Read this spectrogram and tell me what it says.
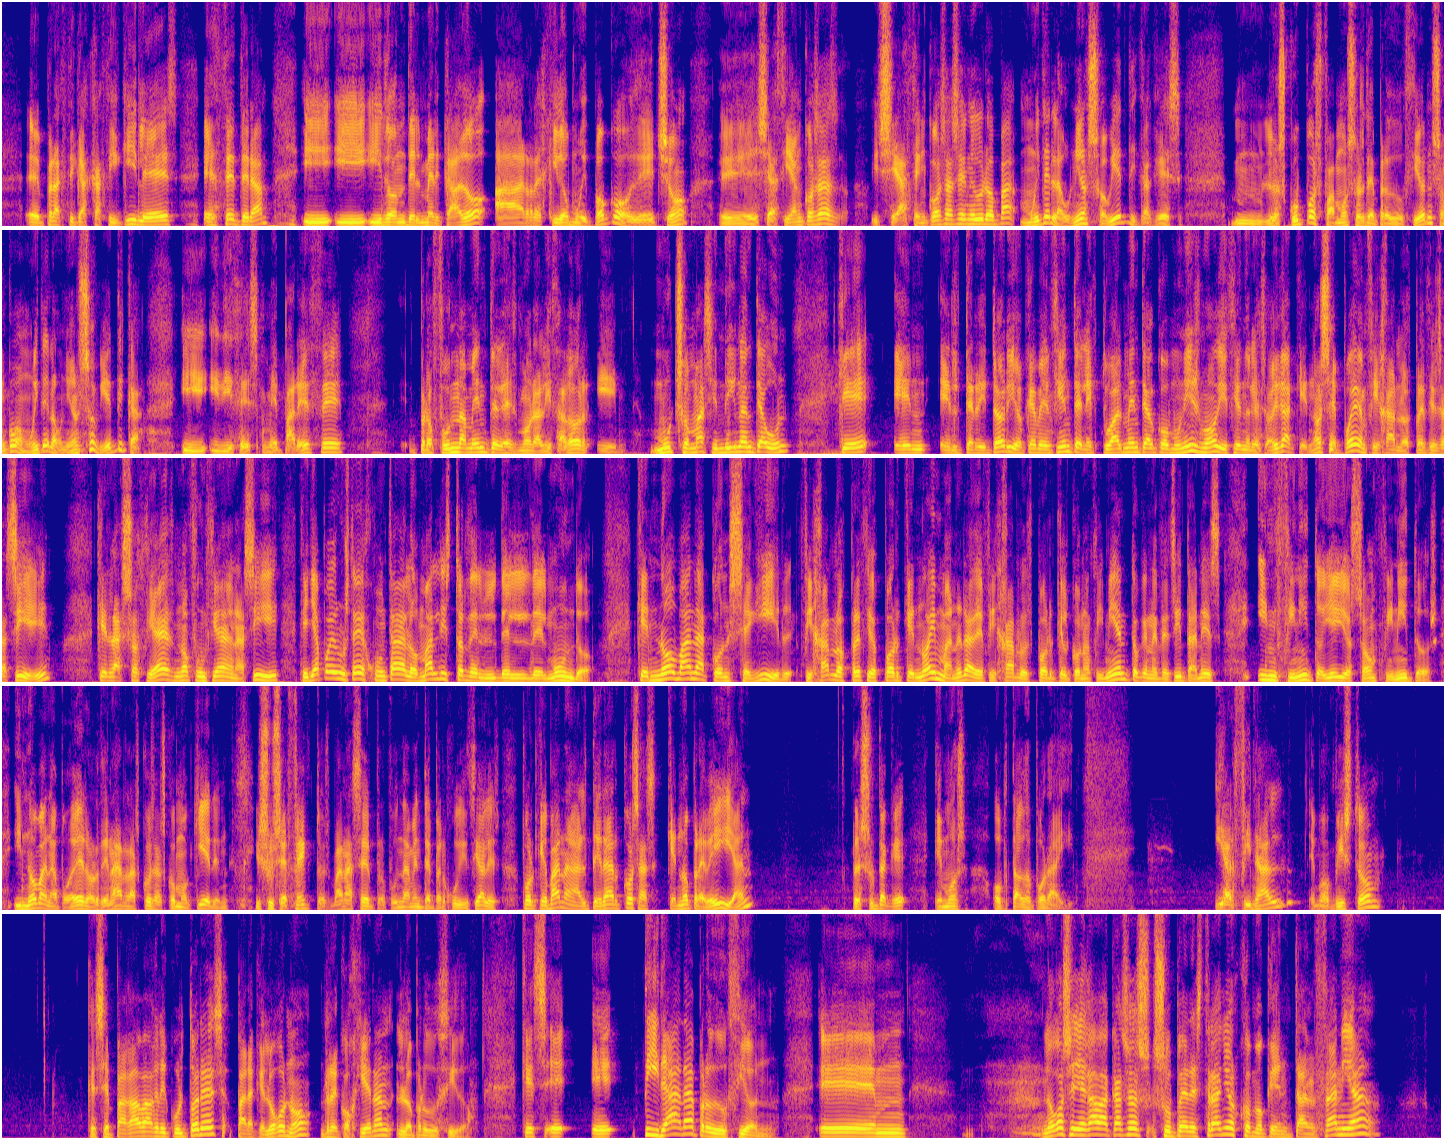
prácticas caciquiles etcétera y, y, donde el mercado ha regido muy poco. De hecho se hacían cosas y se hacen cosas en Europa muy de la Unión Soviética, que es mm, los cupos famosos de producción son como muy de la Unión Soviética. Y, y dices, me parece profundamente desmoralizador y mucho más indignante aún que en el territorio que venció intelectualmente al comunismo, diciéndoles, oiga, que no se pueden fijar los precios así, que las sociedades no funcionan así, que ya pueden ustedes juntar a los más listos del, del, mundo, que no van a conseguir fijar los precios porque no hay manera de fijarlos, porque el conocimiento que necesitan es infinito y ellos son finitos, y no van a poder ordenar las cosas como quieren, y sus efectos van a ser profundamente perjudiciales, porque van a alterar cosas que no preveían, resulta que hemos optado por ahí. Y al final hemos visto que se pagaba a agricultores para que luego no recogieran lo producido, que se eh, tirara producción. Em, luego se llegaba a casos súper extraños como que en Tanzania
